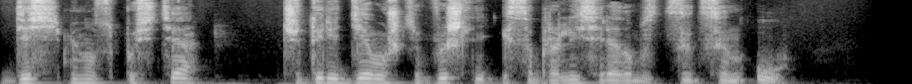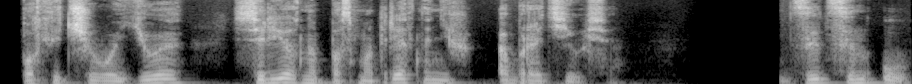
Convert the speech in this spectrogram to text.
Десять минут спустя четыре девушки вышли и собрались рядом с Цзи Цин У, после чего Юэ, серьезно посмотрев на них, обратился. «Цзи Цин У,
